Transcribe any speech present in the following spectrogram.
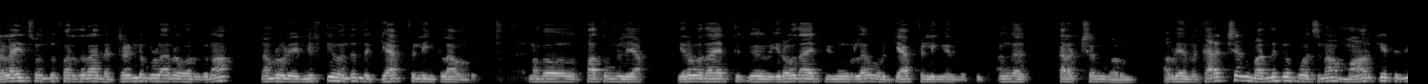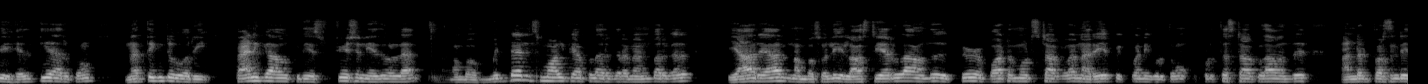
ரிலையன்ஸ் வந்து ஃபர்தராக இந்த ட்ரெண்டுக்குள்ளார வருதுன்னா, நம்மளுடைய நிஃப்டி வந்து இந்த கேப் ஃபில்லிங்க்கெலாம் வரும். நம்ம பார்த்தோம் இல்லையா? 20,000க்கு 20,100ல ஒரு கேப் ஃபில்லிங் இருக்கிறதுக்கு. அங்கே கரெக்ஷன் வரும். அப்படி அந்த கரெக்ஷன் வந்துட்டு போச்சுன்னா, மார்க்கெட்டுக்கு ஹெல்த்தியாக இருக்கும். நத்திங் டு ஒரி பேனிக் ஆகக்கூடிய சுச்சுவேஷன் எதுவும் இல்லை நம்ம மிட் அண்ட் ஸ்மால் கேப்பில் இருக்கிற நண்பர்கள் யார் யார் நம்ம சொல்லி லாஸ்ட் இயர்லாம் வந்து கீழே பாட்டம் அவுட் ஸ்டாக்லாம் நிறைய பிக் பண்ணி கொடுத்தோம் கொடுத்த ஸ்டாக்லாம் வந்து 100%,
